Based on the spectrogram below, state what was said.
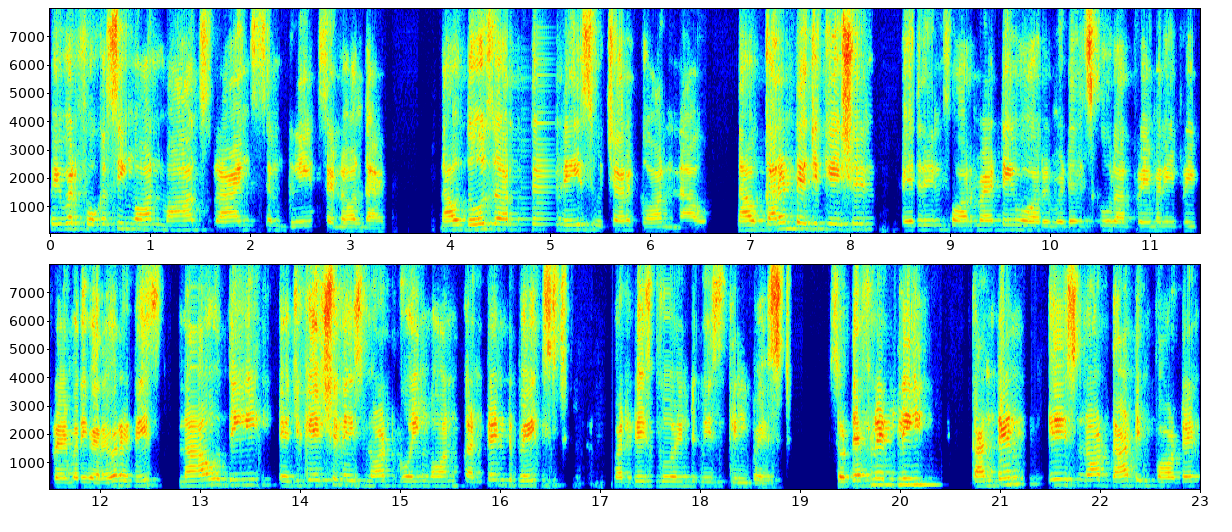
we were focusing on marks, ranks and grades and all that. Now those are the days which are gone now. Now current education either in formative or middle school or primary, pre-primary, wherever it is. Now the education is not going on content-based, but it is going to be skill-based. So definitely content is not that important.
